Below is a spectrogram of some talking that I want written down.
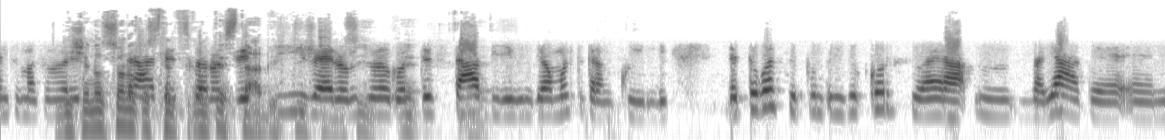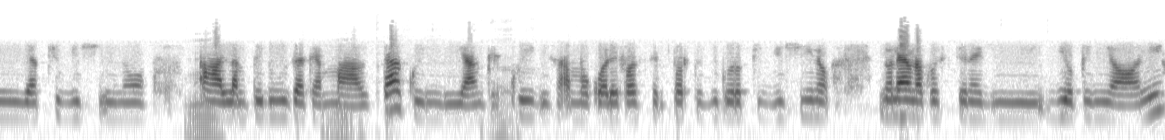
insomma sono Dice, non sono contestabili, oggettive, non sì, sono contestabili, eh. quindi siamo molto tranquilli. Detto questo, il punto di soccorso era mh, svariate eh, miglia più vicino a Lampedusa che a Malta, quindi anche qui diciamo quale fosse il porto sicuro più vicino non è una questione di, di opinioni,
